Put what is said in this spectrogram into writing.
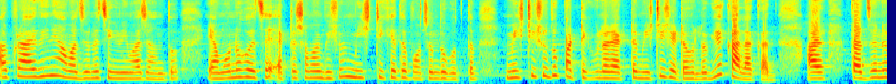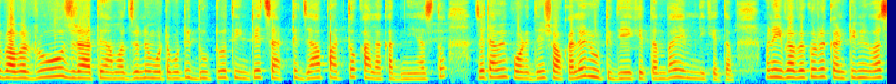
আর প্রায় দিনই আমার জন্য চিংড়ি মাছ আনতো। এমনও হয়েছে, একটা সময় ভীষণ মিষ্টি খেতে পছন্দ করতাম। মিষ্টি শুধু পার্টিকুলার একটা মিষ্টি, সেটা হলো গিয়ে কালাকাদ। আর তার জন্য বাবা রোজ রাতে আমার জন্য মোটামুটি দুটো, তিনটে, চারটে যা পারতো কালাকাদ নিয়ে আসতো। যেটা আমি পরের দিন সকালে রুটি দিয়ে খেতাম বা এমনি খেতাম। মানে এইভাবে করে কন্টিনিউয়াস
